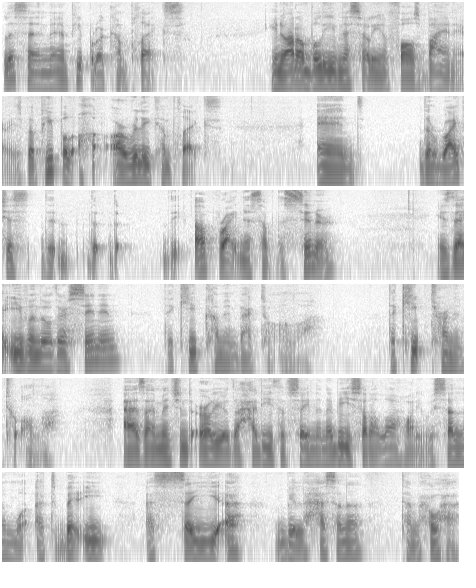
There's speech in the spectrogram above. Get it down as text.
Listen, man, people are complex. You know, I don't believe necessarily in false binaries, but people are really complex. And the righteous, the, the, the, the uprightness of the sinner is that even though they're sinning, they keep coming back to Allah They keep turning to Allah. As I mentioned earlier, the hadith of Sayyidina Nabi sallallahu alayhi wa sallam, وَأَتْبِعِي السَّيِّئَةِ بِالْحَسَنَةِ تَمْحُهَا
